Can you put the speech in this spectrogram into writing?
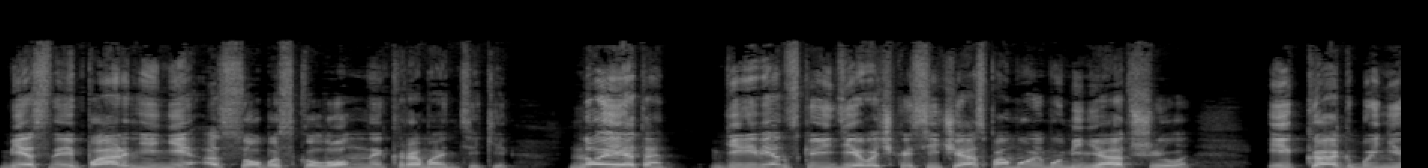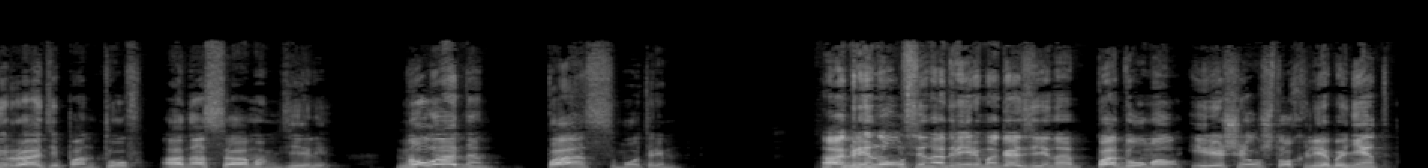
местные парни не особо склонны к романтике. Но это, деревенская девочка, сейчас, по-моему, меня отшила. И как бы не ради понтов, а на самом деле. Ну ладно, посмотрим. Оглянулся на дверь магазина, подумал и решил, что хлеба нет –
